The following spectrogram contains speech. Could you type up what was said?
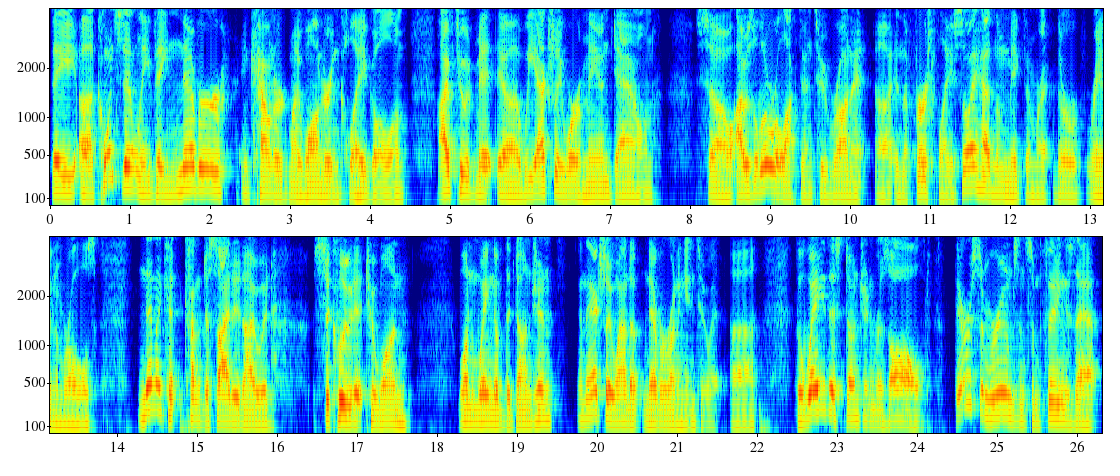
they uh, coincidentally they never encountered my wandering clay golem I have to admit, uh, we actually were a man down, so I was a little reluctant to run it uh, in the first place. So I had them make them ra- their random rolls, and then I kind of decided I would seclude it to one one wing of the dungeon, and they actually wound up never running into it. Uh, the way this dungeon resolved, there are some rooms and some things that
